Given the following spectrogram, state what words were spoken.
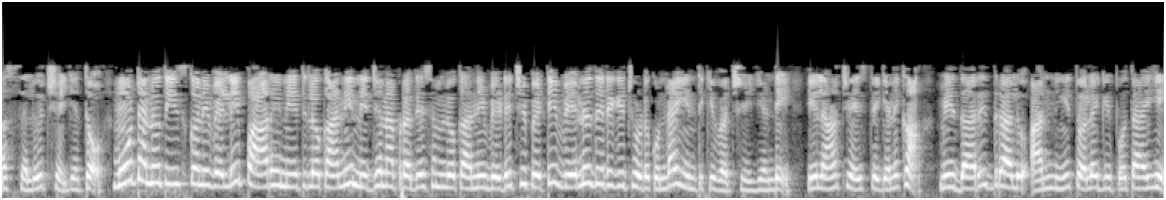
అస్సలు చెయ్యదు మూటను తీసుకొని వెళ్ళి పారే నీటిలో కానీ నిర్జన ప్రదేశంలో కానీ విడిచిపెట్టి వెనుదిరిగి చూడకుండా ఇంటికి వచ్చేయండి. ఇలా చేస్తే గనక మీ దరిద్రాలు అన్ని తొలగిపోతాయి.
